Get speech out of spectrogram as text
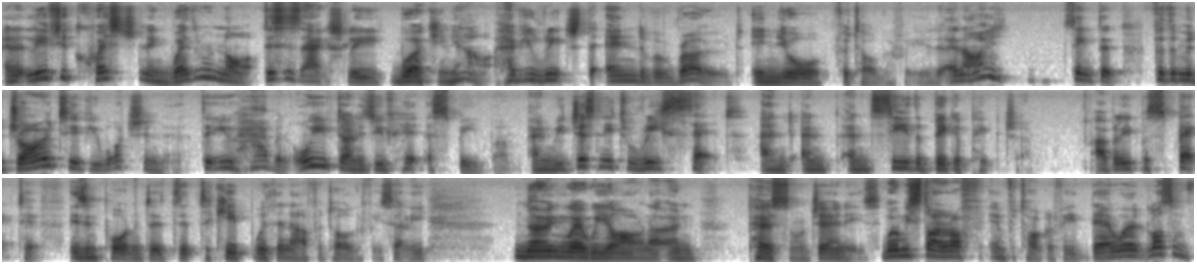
and it leaves you questioning whether or not this is actually working out. Have you reached the end of a road in your photography? And I think that for the majority of you watching this, that you haven't. All you've done is you've hit a speed bump, and we just need to reset and and and see the bigger picture. I believe perspective is important to, to, to keep within our photography. Certainly, knowing where we are on our own personal journeys. When we started off in photography, there were lots of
